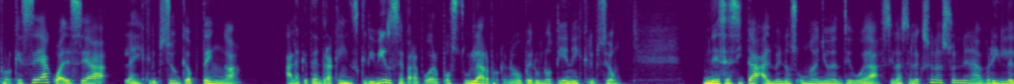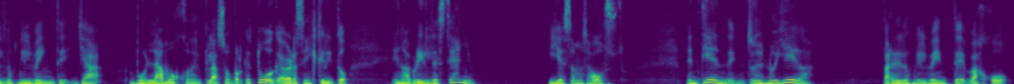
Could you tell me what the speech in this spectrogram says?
porque sea cual sea la inscripción que obtenga, a la que tendrá que inscribirse para poder postular, porque Nuevo Perú no tiene inscripción, necesita al menos un año de antigüedad. Si las elecciones son en abril del 2020, ya volamos con el plazo, porque tuvo que haberse inscrito en abril de este año. Y ya estamos a agosto. ¿Me entienden? Entonces no llega para el 2020 bajo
